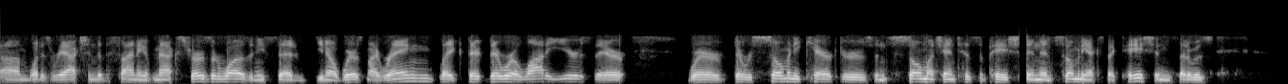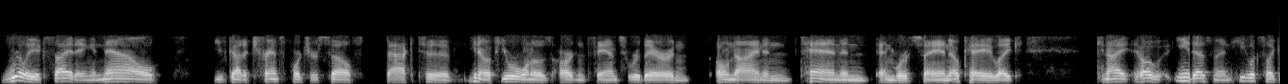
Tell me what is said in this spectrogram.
um, what his reaction to the signing of Max Scherzer was, and he said, you know, where's my ring? Like there, there were a lot of years there where there were so many characters and so much anticipation and so many expectations that it was really exciting. And now you've got to transport yourself back to, you know, if you were one of those ardent fans who were there in 09 and 10 and, and were saying, okay, like can I? Oh, Ian Desmond. He looks like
